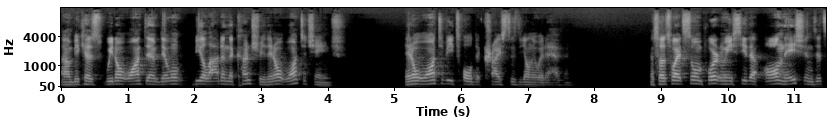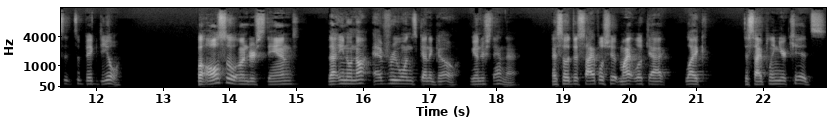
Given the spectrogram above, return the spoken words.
um, because we don't want them, they won't be allowed in the country. They don't want to change. They don't want to be told that Christ is the only way to heaven. And so that's why it's so important when you see that all nations, it's, it's a big deal. But also understand that, you know, not everyone's going to go. We understand that. And so discipleship might look at like discipling your kids.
